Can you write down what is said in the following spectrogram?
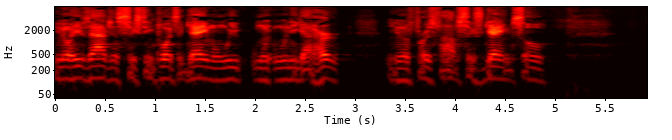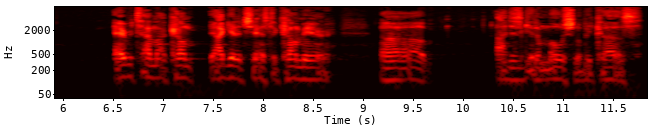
You know, he was averaging 16 points a game when we when, when he got hurt. You know, the first five six games. So every time I come, I get a chance to come here. Uh, I just get emotional because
